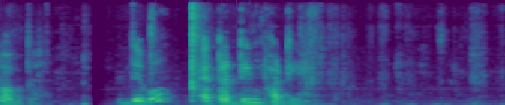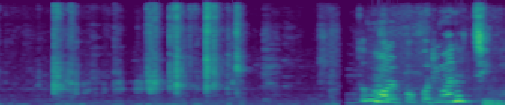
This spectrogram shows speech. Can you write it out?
টক দই। দেব একটা ডিম ফাটিয়ে। একদম অল্প পরিমাণে চিনি।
